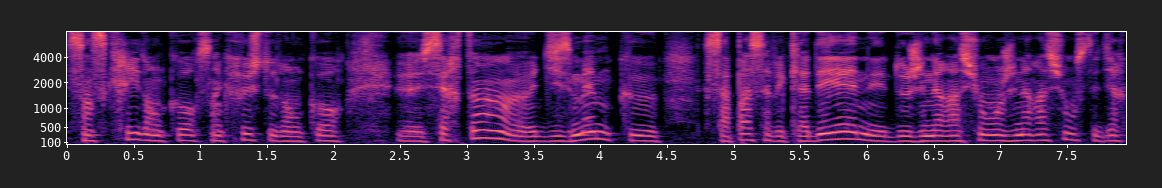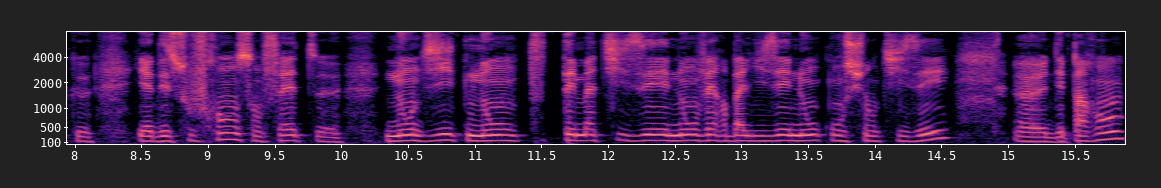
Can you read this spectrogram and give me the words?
s'inscrit dans le corps, s'incruste dans le corps. Euh, certains euh, disent même que ça passe avec l'ADN et de génération en génération, c'est-à-dire qu'il y a des souffrances en fait non dites, non thématisées, non verbalisées, non conscientisées, des parents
